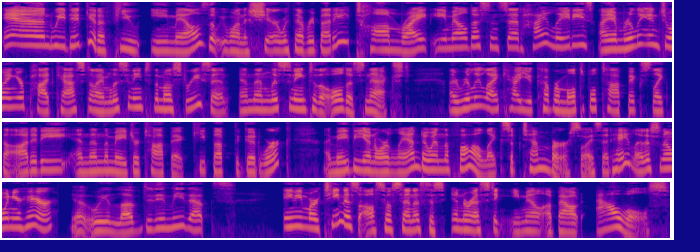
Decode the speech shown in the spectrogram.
And we did get a few emails that we want to share with everybody. Tom Wright emailed us and said, Hi ladies, I am really enjoying your podcast and I'm listening to the most recent and then listening to the oldest next. I really like how you cover multiple topics like the oddity and then the major topic. Keep up the good work. I may be in Orlando in the fall, like September. So I said, Hey, let us know when you're here. Yeah, we love to do meetups. Amy Martinez also sent us this interesting email about owls.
